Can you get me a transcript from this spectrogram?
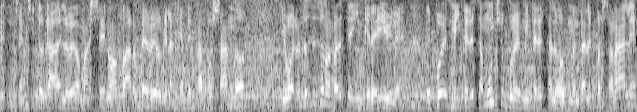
ese chanchito cada vez lo veo más lleno aparte, veo que la gente está apoyando. Y bueno, entonces eso me parece increíble. Después me interesa mucho porque me interesan los documentales personales,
